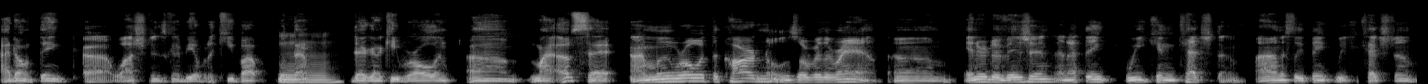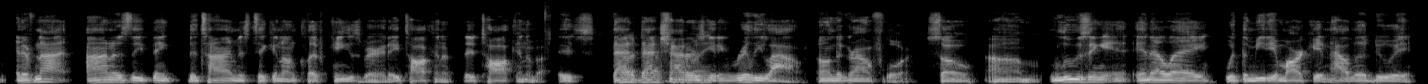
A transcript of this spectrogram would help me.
I don't think uh, Washington's going to be able to keep up with them. Mhm. They're going to keep rolling. Um, my upset, I'm going to roll with the Cardinals over the Rams. Um, interdivision, and I think we can catch them. I honestly think we can catch them. And if not, I honestly think the time is ticking on Cliff Kingsbury. They talking, they're talking about it's that Oh, that chatter is getting really loud on the ground floor. So um, losing in, in LA with the media market and how they'll do it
